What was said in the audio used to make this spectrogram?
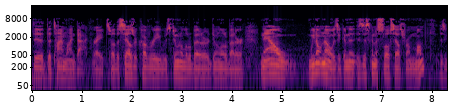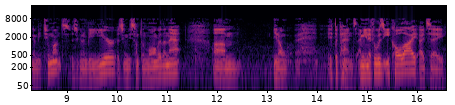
the the timeline back, right? So the sales recovery was doing a little better, doing a little better. Now we don't know. Is it going to is this going to slow sales for a month? Is it going to be two months? Is it going to be a year? Is it going to be something longer than that? Um, you know, it depends. I mean, if it was E. coli, I'd say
